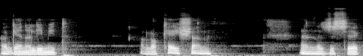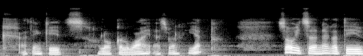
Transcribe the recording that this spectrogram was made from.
Again a limit a location. And let's just check. I think it's local Y as well. Yep so it's a negative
